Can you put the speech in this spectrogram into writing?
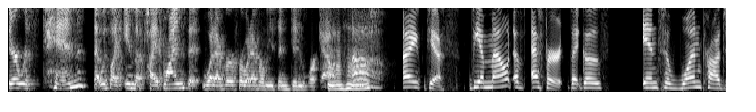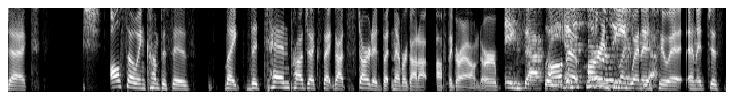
there was 10 that was like in the pipelines that whatever for whatever reason didn't work out. Mm-hmm. oh, i yes. The amount of effort that goes into one project also encompasses like the 10 projects that got started but never got off the ground or exactly all the r&d like, went yeah. into it and it just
